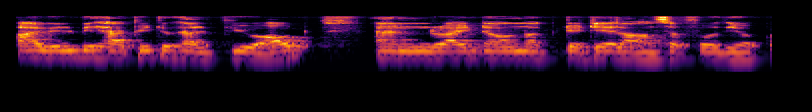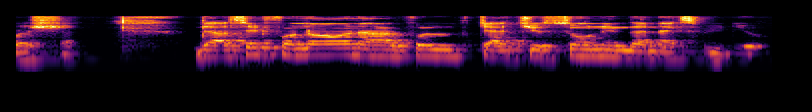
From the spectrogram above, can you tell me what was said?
I will be happy to help you out and write down a detailed answer for your question. That's it for now and I will catch you soon in the next video.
